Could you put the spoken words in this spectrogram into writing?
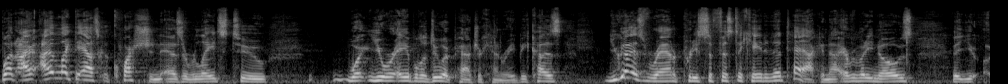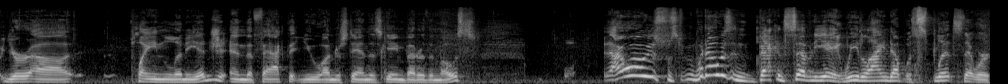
But I, I'd like to ask a question as it relates to what you were able to do at Patrick Henry, because you guys ran a pretty sophisticated attack, and now everybody knows that you, you're uh, playing lineage and the fact that you understand this game better than most. I always was when I was in back in '78. We lined up with splits that were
